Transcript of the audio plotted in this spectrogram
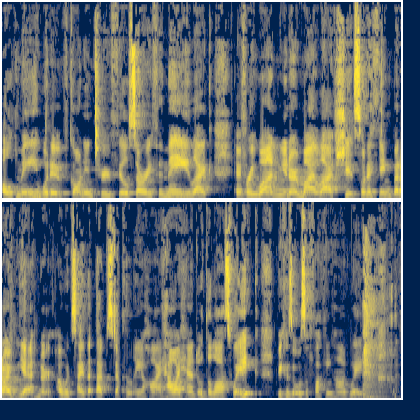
old me would have gone into feel sorry for me, like everyone, you know, my life shit sort of thing. But I, yeah, no, I would say that that's definitely a high. How I handled the last week because it was a fucking hard week.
